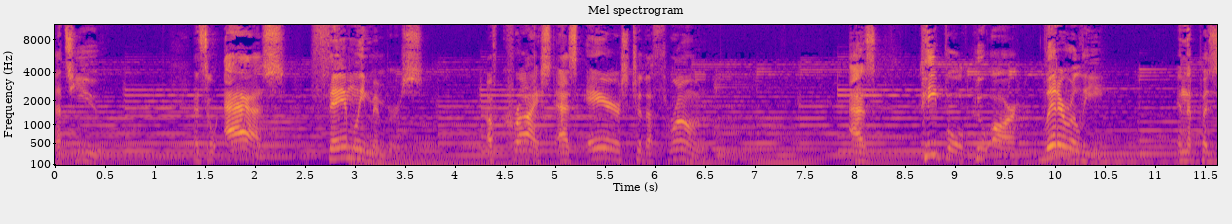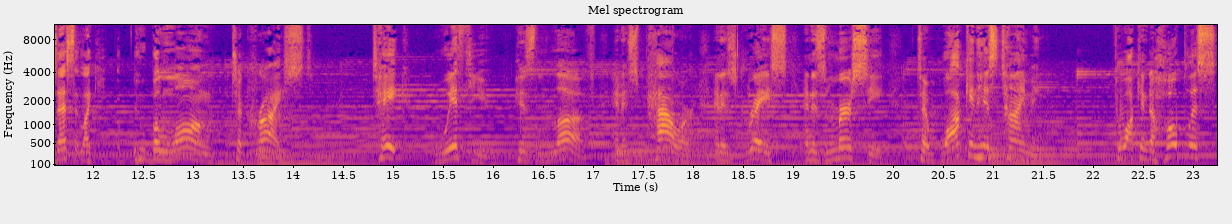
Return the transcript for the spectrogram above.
That's you. And so, as family members of Christ, as heirs to the throne, as people who are literally in the possessive, like who belong to Christ, take with you his love and his power and his grace and his mercy to walk in his timing to walk into hopeless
